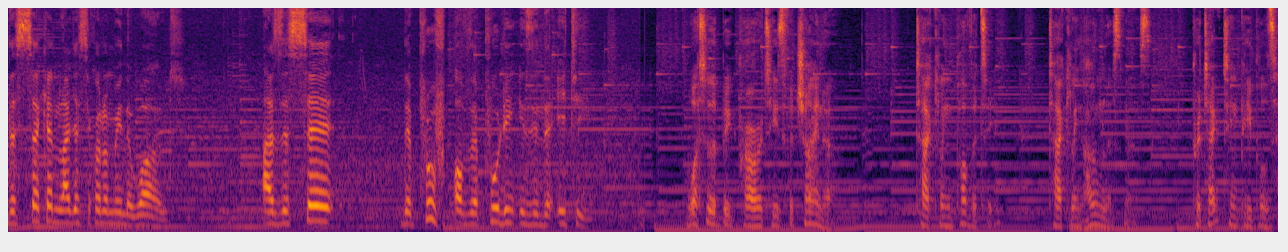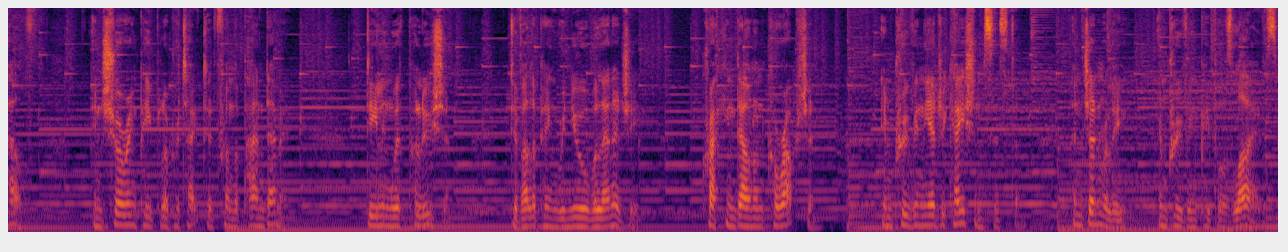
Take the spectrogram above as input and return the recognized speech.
the second largest economy in the world. As they say, the proof of the pudding is in the eating. What are the big priorities for China? Tackling poverty, tackling homelessness, protecting people's health, ensuring people are protected from the pandemic, dealing with pollution, developing renewable energy, cracking down on corruption, improving the education system, and generally improving people's lives.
